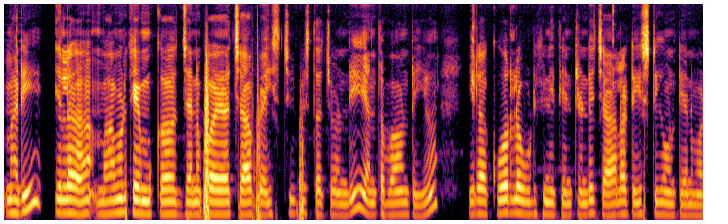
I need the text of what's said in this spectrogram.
మరి ఇలా మామిడికాయ ముక్క జనపాయ చేప వేసి చూపిస్తా చూడండి. ఎంత బాగుంటాయో. ఇలా కూరలో ఉడికిని తింటుంటే చాలా టేస్టీగా ఉంటాయి అన్నమాట.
